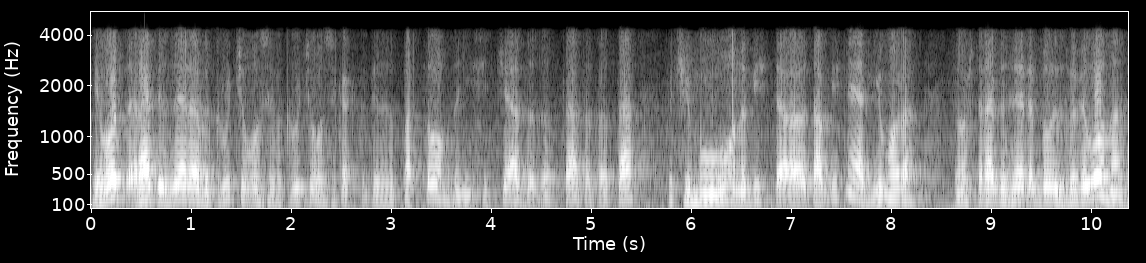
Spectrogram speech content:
И вот Раби Зера выкручивался, выкручивался как-то потом, да не сейчас, да да та та та та Почему? Он объясняет, там объясняет Гемора. Потому что Раби Зера был из Вавилона,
